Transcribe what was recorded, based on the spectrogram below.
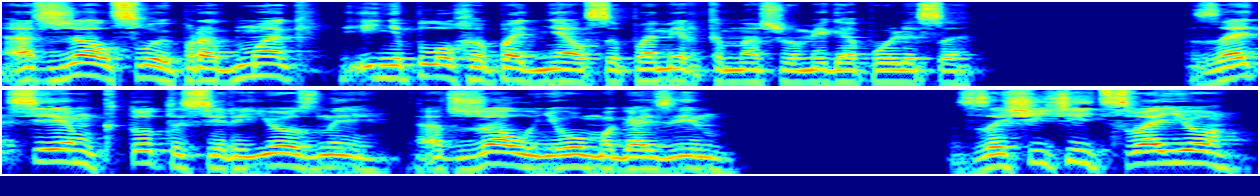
отжал свой продмаг и неплохо поднялся по меркам нашего мегаполиса. Затем кто-то серьезный отжал у него магазин. Защитить свое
